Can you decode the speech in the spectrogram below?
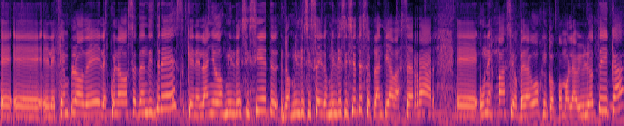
eh, el ejemplo de la escuela 273 que en el año 2017 2016 2017 se planteaba cerrar un espacio pedagógico como la biblioteca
